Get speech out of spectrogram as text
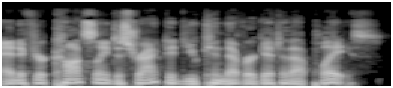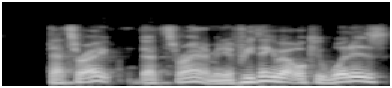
And if you're constantly distracted, you can never get to that place. That's right. That's right. I mean, if we think about, okay, what is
